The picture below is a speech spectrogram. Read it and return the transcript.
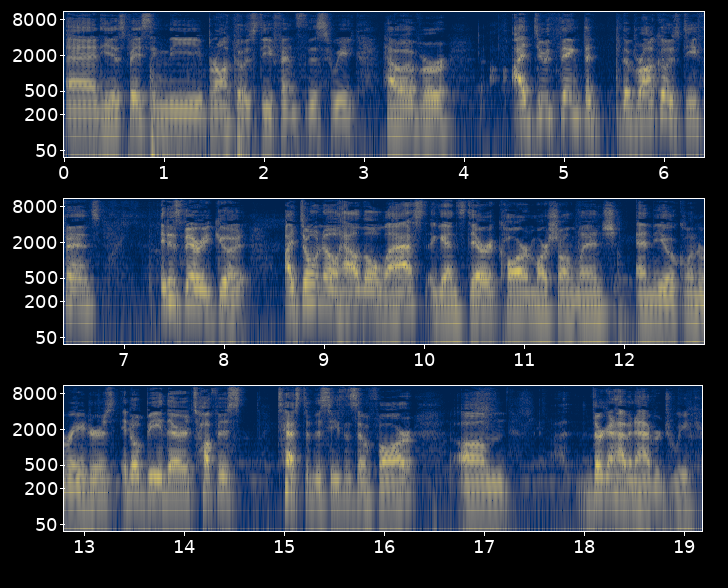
and he is facing the Broncos defense this week. However, I do think that the Broncos defense it is very good. I don't know how they'll last against Derek Carr, Marshawn Lynch, and the Oakland Raiders. It'll be their toughest test of the season so far. Um, they're gonna have an average week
